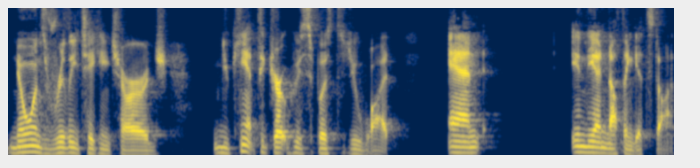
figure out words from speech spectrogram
no one's really taking charge. You can't figure out who's supposed to do what. And in the end, nothing gets done.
